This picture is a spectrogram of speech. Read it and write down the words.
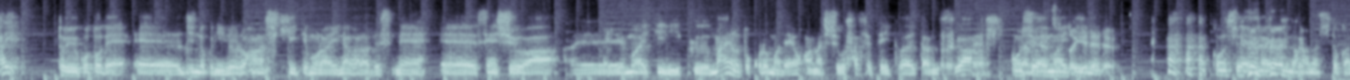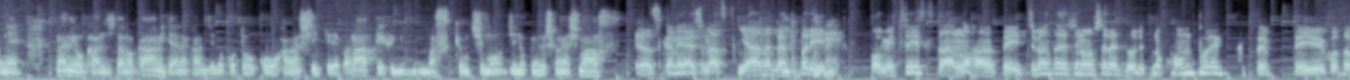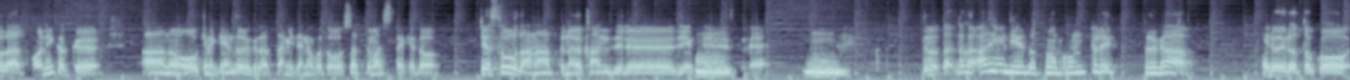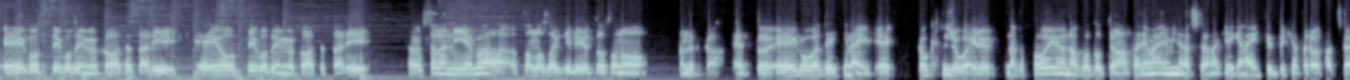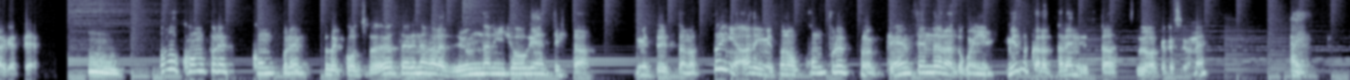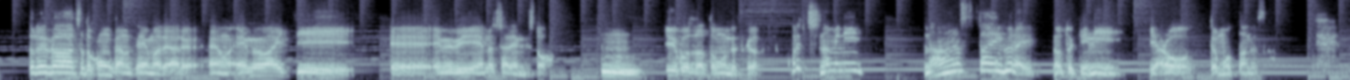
はい。ということで、えー、人力にいろいろ話聞いてもらいながらですね、えー、先週は、えー、MIT に行く前のところまでお話をさせていただいたんですが、すね、今週は MIT の 今週は MIT の話とかね、何を感じたのかみたいな感じのことをこう話していければなっていうふうに思います。今週も人力よろしくお願いします。よろしくお願いします。いや、なんかやっぱり、こう三石さんの話で一番最初におっしゃられた通り、そのコンプレックスっていうことがとにかくあの大きな原動力だったみたいなことをおっしゃってましたけどいやそうだなってなんか感じる人生ですね。うん、うん、でもだからある意味で言うとそのコンプレックスがいろいろとこう英語っていうことに向かわせたり栄養っていうことに向かわせたりさらに言えばその先で言うとその何ですか、えっと、英語ができないえ帰国子女がいるなんかそういうようなことっていうのは当たり前にみんなが知らなきゃいけないって言ってキャタルを立ち上げて。うんそのコンプレコンプレックスでこうずっとやりながら自分なりに表現してきた三石さんがついにある意味そのコンプレックスの源泉であるところに自らチャレンジしたすわけですよね。はい。それがちょっと今回のテーマである MIT、えー、MBA のチャレンジと、うん、いうことだと思うんですけどこれちなみに何歳ぐらいの時にやろうって思ったんですか？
